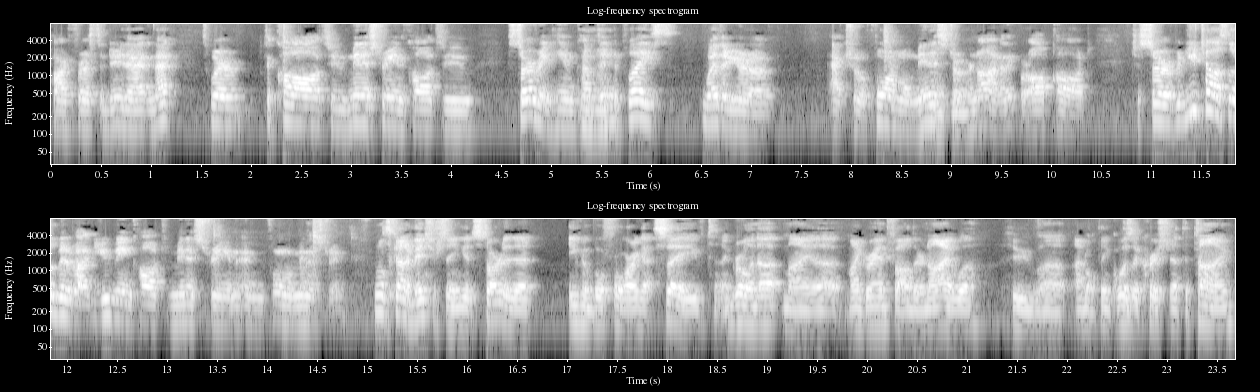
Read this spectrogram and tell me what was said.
hard for us to do that. And that's where the call to ministry and the call to serving Him comes Mhm. into place, whether you're a actual formal minister Mhm. or not. I think we're all called to serve. But you tell us a little bit about you being called to ministry and, and formal ministry. Well, it's kind of interesting. It started at even before I got saved. Uh, growing up, my uh, my grandfather in Iowa, who uh, I don't think was a Christian at the time,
